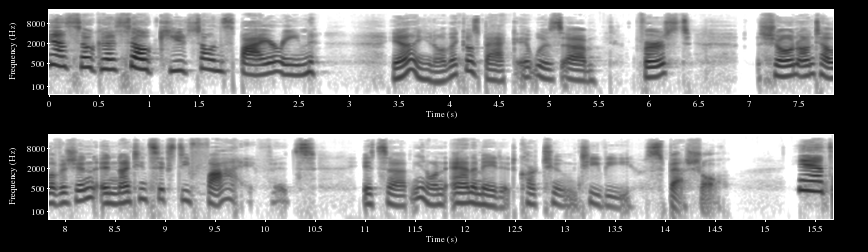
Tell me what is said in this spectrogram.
Yeah, it's so good, so cute, so inspiring. Yeah, you know, that goes back. It was um, first shown on television in 1965. It's it's a, you know, an animated cartoon TV special. Yeah, it's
